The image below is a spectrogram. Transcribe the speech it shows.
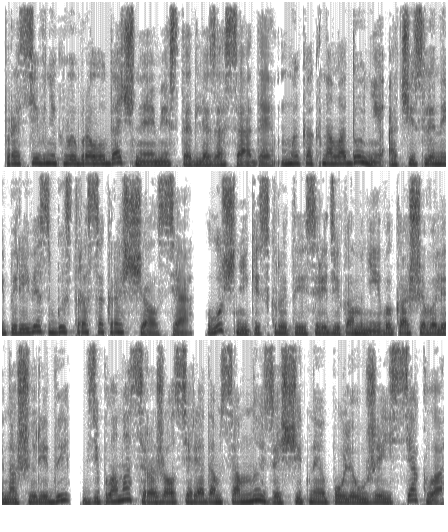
Противник выбрал удачное место для засады. Мы, как на ладони, а численный перевес быстро сокращался. Лучники, скрытые среди камней, выкашивали наши ряды. Дипломат сражался рядом со мной, защитное поле уже иссякло,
